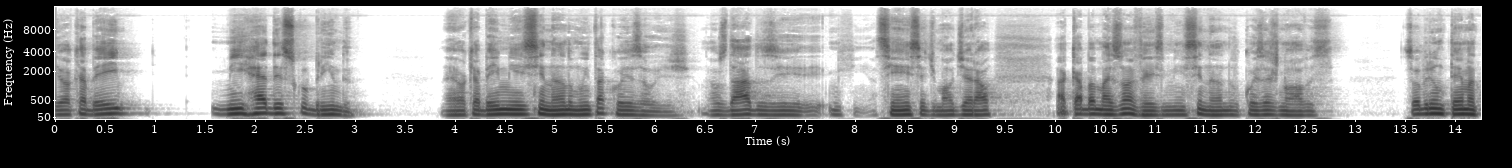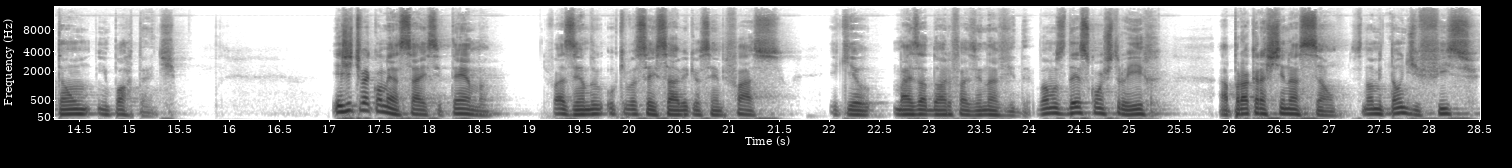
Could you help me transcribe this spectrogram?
eu acabei me redescobrindo. Né? Eu acabei me ensinando muita coisa hoje. Os dados e, enfim, a ciência de modo geral acaba mais uma vez me ensinando coisas novas sobre um tema tão importante. E a gente vai começar esse tema fazendo o que vocês sabem que eu sempre faço e que eu mais adoro fazer na vida. Vamos desconstruir a procrastinação. Esse nome tão difícil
